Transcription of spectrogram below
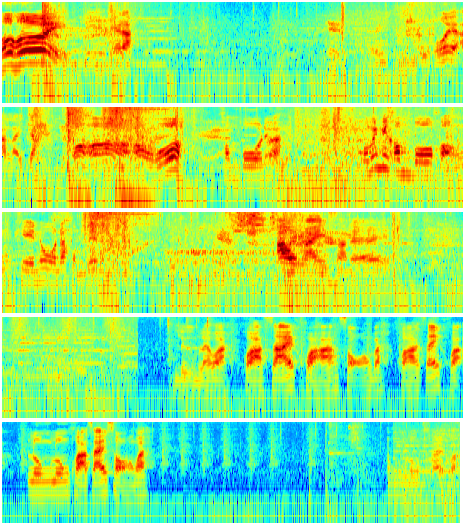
โหโหยนี่ไงล่ะเฮ้ยโอ้โหยอะไรจ๊ะอ๋ออ๋ออ๋อโอ้โหคอมโบนี่ว่ะผมไม่มีคอมโบของเคโน่นะผมเล่นเอาไงสัตว์เอ้ย ลืมแล้วว่ะ ขวาซ้ายขวาสองปะขวาซ้ายขวา ลงลงขวาซ้ายสองปะลงลงซ้ายขวา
